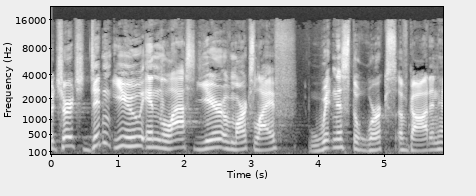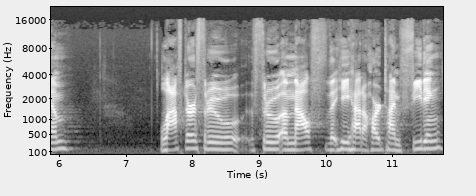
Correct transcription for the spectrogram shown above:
But, church, didn't you in the last year of Mark's life witness the works of God in him? Laughter through, through a mouth that he had a hard time feeding.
